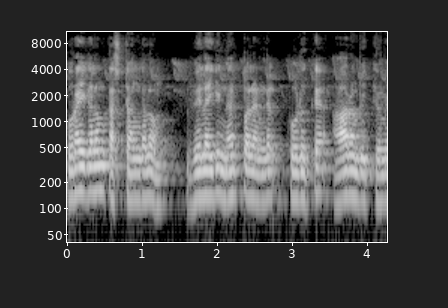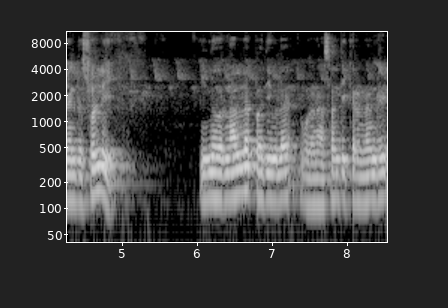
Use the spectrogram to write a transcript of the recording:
குறைகளும் கஷ்டங்களும் விலகி நற்பலன்கள் கொடுக்க ஆரம்பிக்கும் என்று சொல்லி இன்னொரு நல்ல பதிவில் உங்களை நான் சந்திக்கிறேன். நன்றி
